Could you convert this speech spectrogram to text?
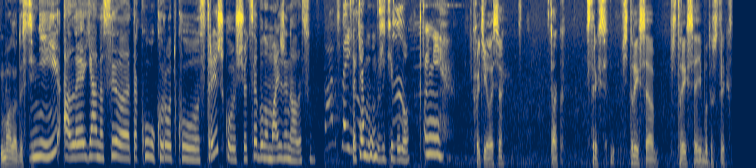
Молодості. Ні, але я носила таку коротку стрижку, що це було майже на лису. Таке в моєму житті було. Ні. Хотілося. Так, стригся. Стригся, стригся і буду стригся.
